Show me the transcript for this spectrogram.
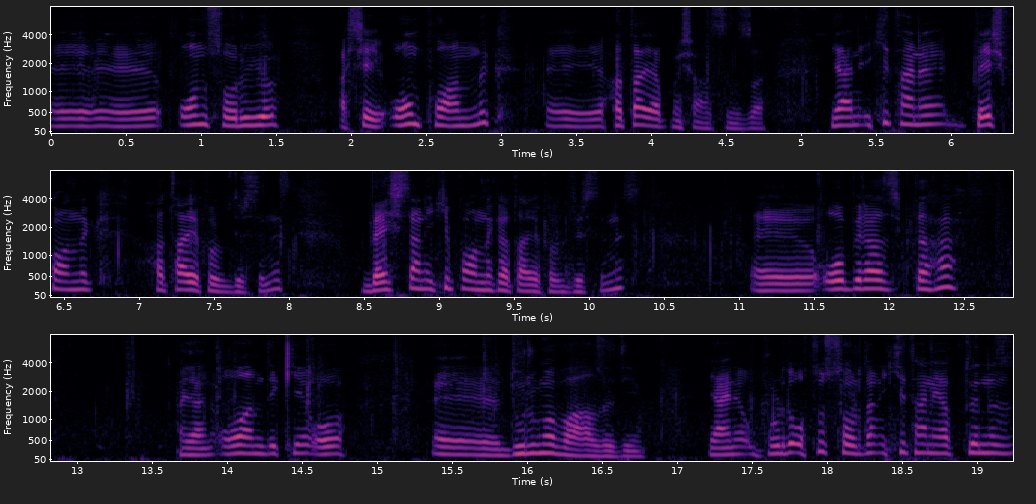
e, 10 soruyu şey 10 puanlık e, hata yapma şansınız var. Yani 2 tane 5 puanlık hata yapabilirsiniz. 5 tane 2 puanlık hata yapabilirsiniz. E, o birazcık daha yani o andaki o e, duruma bağlı diyeyim. Yani burada 30 sorudan 2 tane yaptığınız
